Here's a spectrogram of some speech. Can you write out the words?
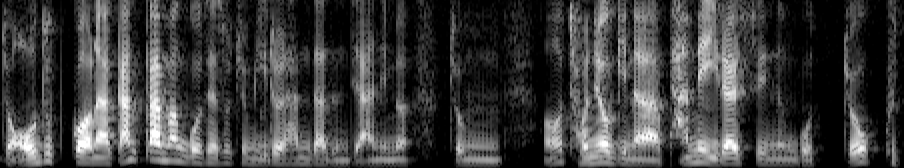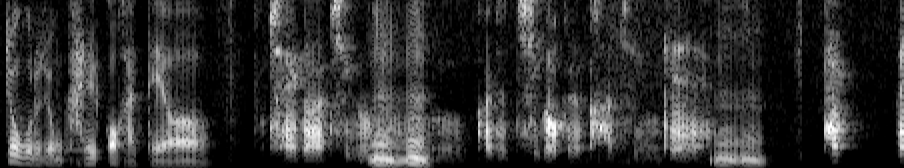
좀 어둡거나 깜깜한 곳에서 좀 일을 한다든지 아니면 좀 어, 저녁이나 밤에 일할 수 있는 곳 쪽 그쪽으로 좀 갈 것 같아요. 제가 음, 음. 지금까지 직업을 가진 게 음, 음. 택배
